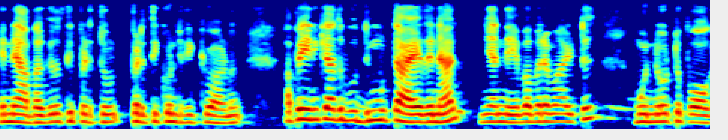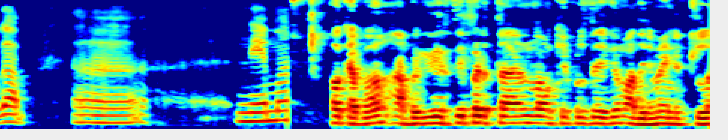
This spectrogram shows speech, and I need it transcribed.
എന്നെ അപകീർത്തിപ്പെടുത്തു പെടുത്തിക്കൊണ്ടിരിക്കുവാണ്. അപ്പൊ എനിക്കത് ബുദ്ധിമുട്ടായതിനാൽ ഞാൻ നിയമപരമായിട്ട് മുന്നോട്ട് പോകാം. നിയമ ഓക്കെ അപ്പോൾ അപകീർത്തിപ്പെടുത്താൻ നോക്കിയപ്പോഴത്തേക്കും അതിന് വേണ്ടിയിട്ടുള്ള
